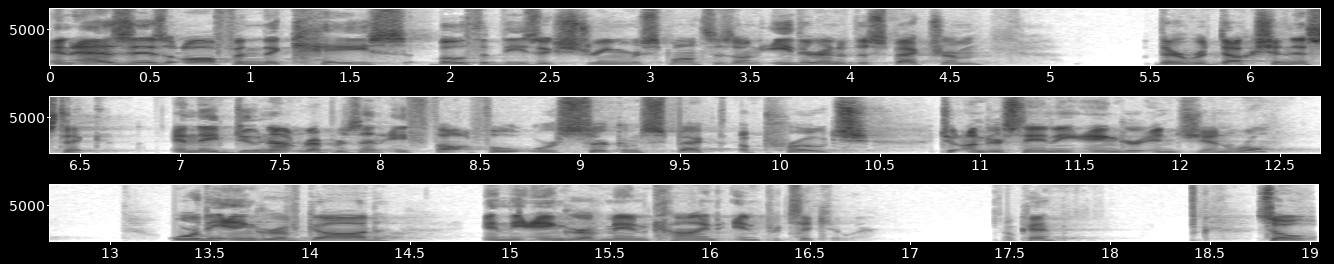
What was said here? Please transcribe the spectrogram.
And as is often the case, both of these extreme responses on either end of the spectrum they're reductionistic, and they do not represent a thoughtful or circumspect approach to understanding anger in general, or the anger of God and the anger of mankind in particular. Okay? So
